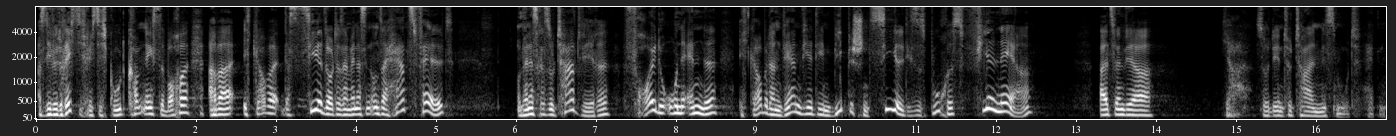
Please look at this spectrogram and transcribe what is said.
also die wird richtig, richtig gut, kommt nächste Woche. Aber ich glaube, das Ziel sollte sein, wenn das in unser Herz fällt, und wenn das Resultat wäre, Freude ohne Ende, ich glaube, dann wären wir dem biblischen Ziel dieses Buches viel näher, als wenn wir ja so den totalen Missmut hätten.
